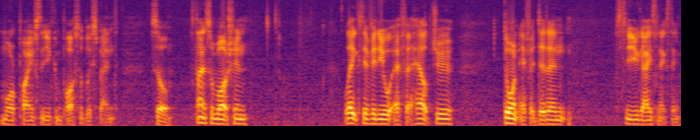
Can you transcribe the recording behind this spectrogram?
more points than you can possibly spend. So, thanks for watching. Like the video if it helped you. Don't if it didn't. See you guys next time.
